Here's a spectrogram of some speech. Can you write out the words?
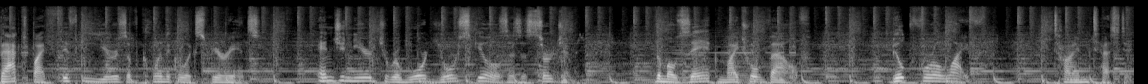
Backed by 50 years of clinical experience, engineered to reward your skills as a surgeon, the Mosaic Mitral Valve, built for a life, time-tested.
